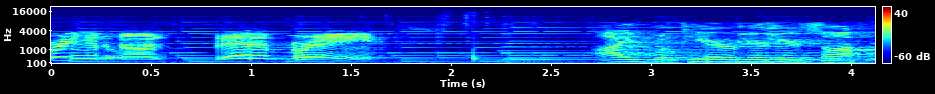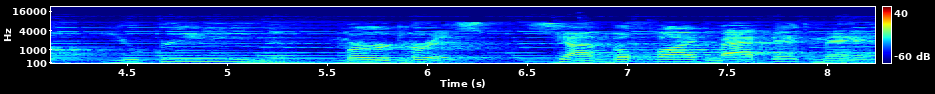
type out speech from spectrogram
Bring it on. Better brains. I will tear your ears off, you green, murderous, zombified rabbit man.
